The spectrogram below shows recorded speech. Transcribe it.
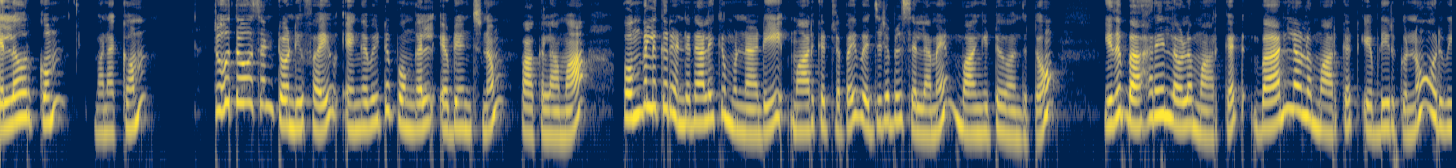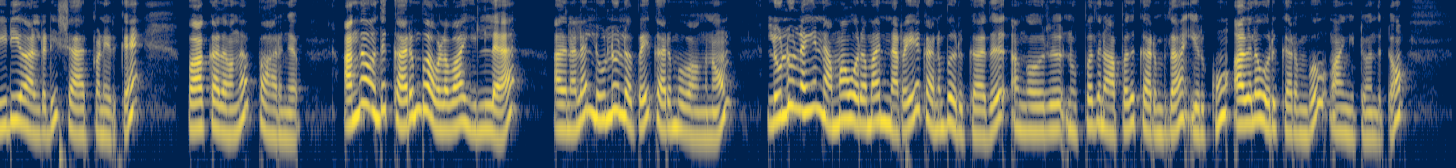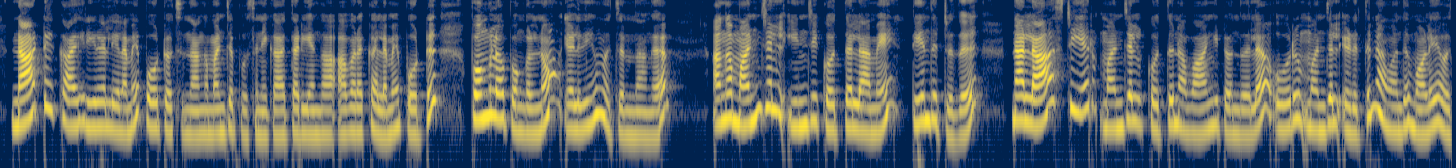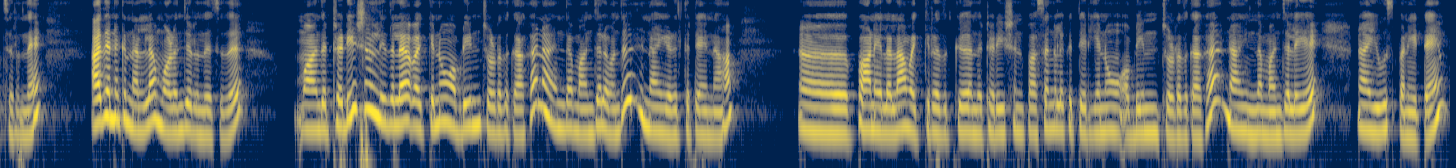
எல்லோருக்கும் வணக்கம். Two thousand twenty five எங்கள் வீட்டு பொங்கல் எப்படி இருந்துச்சுன்னு பார்க்கலாமா? பொங்கலுக்கு ரெண்டு நாளைக்கு முன்னாடி மார்க்கெட்டில் போய் வெஜிடபிள்ஸ் எல்லாமே வாங்கிட்டு வந்துட்டோம். இது பஹ்ரைனில் உள்ள மார்க்கெட் பஹ்ரைனில் உள்ள மார்க்கெட் எப்படி இருக்குன்னு ஒரு வீடியோ ஆல்ரெடி ஷேர் பண்ணியிருக்கேன். பார்க்காதவங்க பாருங்கள் அங்கே வந்து கரும்பு அவ்வளோவா இல்லை. அதனால் லுலுவில் போய் கரும்பு வாங்கினோம். லுலுலையும் நம்ம ஒரு மாதிரி நிறைய கரும்பு இருக்காது. அங்கே ஒரு முப்பது நாற்பது கரும்பு தான் இருக்கும். அதில் ஒரு கரும்பு வாங்கிட்டு வந்துட்டோம். நாட்டு காய்கறிகள் எல்லாமே போட்டு வச்சுருந்தாங்க. மஞ்சள் பூசணிக்காய் தடியங்காய் அவரைக்காய் எல்லாமே போட்டு பொங்கலோ பொங்கல்னும் எழுதியும் வச்சுருந்தாங்க. அங்கே மஞ்சள் இஞ்சி கொத்து எல்லாமே தீர்ந்துட்டுது. நான் லாஸ்ட் இயர் மஞ்சள் கொத்து நான் வாங்கிட்டு வந்ததில் ஒரு மஞ்சள் எடுத்து நான் வந்து முளைய வச்சுருந்தேன். அது எனக்கு நல்லா முளைஞ்சிருந்துச்சு அந்த ட்ரெடிஷ்னல் இதில் வைக்கணும் அப்படின்னு சொல்கிறதுக்காக நான் இந்த மஞ்சளை வந்து நான் எடுத்துட்டேன்னா பானையிலலாம் வைக்கிறதுக்கு அந்த ட்ரெடிஷன் பசங்களுக்கு தெரியணும் அப்படின்னு சொல்கிறதுக்காக நான் இந்த மஞ்சளையே நான் யூஸ் பண்ணிட்டேன்.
